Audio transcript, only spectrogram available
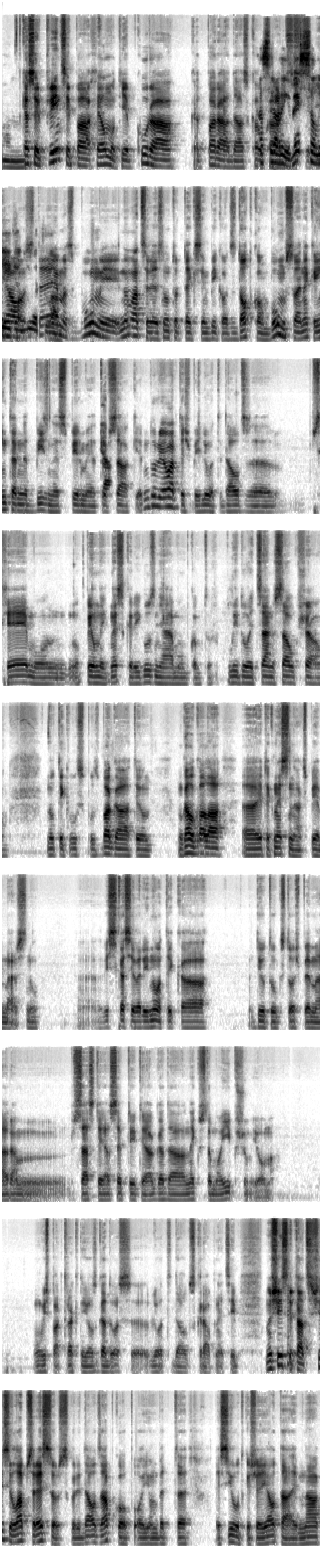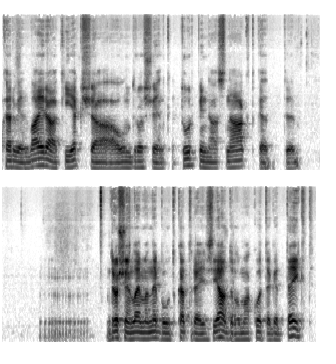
Un... Kas ir principā Helmut, jebkurā, kad parādās kaut kas tāds jauns tēmas, bumi, nu atceries, nu tur, teiksim, bija kaut kāds dotcom bums vai ne, ka internet biznesa pirmie tur sākie. Nu, tur jau ar tieši bija ļoti daudz uh, schēmu un nu, pilnīgi neskarīgi uzņēmumu, kam tur lidoja cenas augšā un nu, tik uz, uz bagāti. Un, un gal galā uh, ir tik nesenāks piemērs. Nu, uh, viss, kas jau arī notika. Uh, 2000, piemēram, 6. un 7. gadā nekustamo īpašumu jomā. Un vispār traktajos gados eh, ļoti daudz krāpniecību. Nu, šis, ir tāds, šis ir labs resurs, kur ir daudz apkopojumu, bet uh, es jūtu, ka šie jautājumi nāk ar vien vairāk iekšā un droši vien, turpinās nākt. Kad, uh, droši vien, lai man nebūtu katreiz jādomā, ko tagad teikt,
